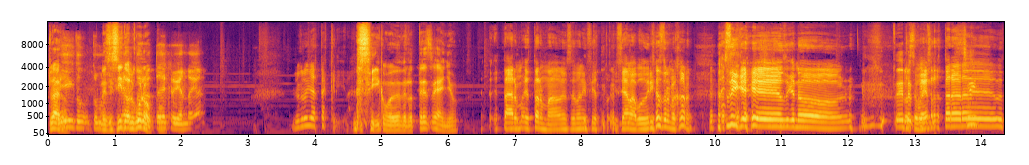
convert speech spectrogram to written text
Claro. Oye, ¿tú- tú- Necesito ¿tú alguno, ¿Lo estás escribiendo ya? Yo creo que ya está escrita. Sí, como desde los 13 años. Está, arma- está armado ese manifiesto. Y se llama Podría ser mejor. Así que. Así que no. No se pueden restar ahora Sí. de.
